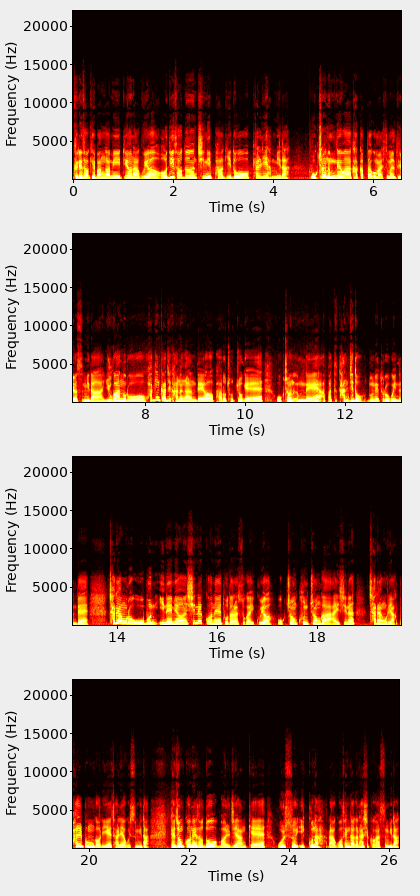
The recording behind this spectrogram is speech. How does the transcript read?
그래서 개방감이 뛰어나고요. 어디서든 진입하기도 편리합니다. 옥천 읍내와 가깝다고 말씀을 드렸습니다. 육안으로 확인까지 가능하는데요. 바로 저쪽에 옥천 읍내의 아파트 단지도 눈에 들어오고 있는데 차량으로 5분 이내면 시내권에 도달할 수가 있고요. 옥천 군청과 IC는 차량으로 약 8분 거리에 자리하고 있습니다. 대전권에서도 멀지 않게 올 수 있구나라고 생각을 하실 것 같습니다.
